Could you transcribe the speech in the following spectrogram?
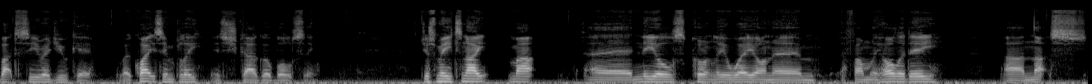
Welcome back to See Red UK, where quite simply is Chicago Bulls thing. Just me tonight, Matt. Uh, Neil's currently away on um, a family holiday, and that's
